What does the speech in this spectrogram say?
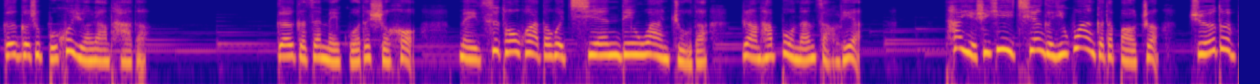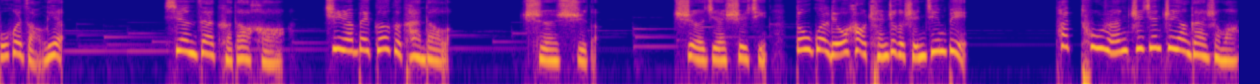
哥哥是不会原谅他的。哥哥在美国的时候，每次通话都会千叮万嘱的让他不能早恋，他也是一千个一万个的保证，绝对不会早恋。现在可倒好，竟然被哥哥看到了，真是的，这件事情都怪刘浩辰这个神经病，他突然之间这样干什么？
